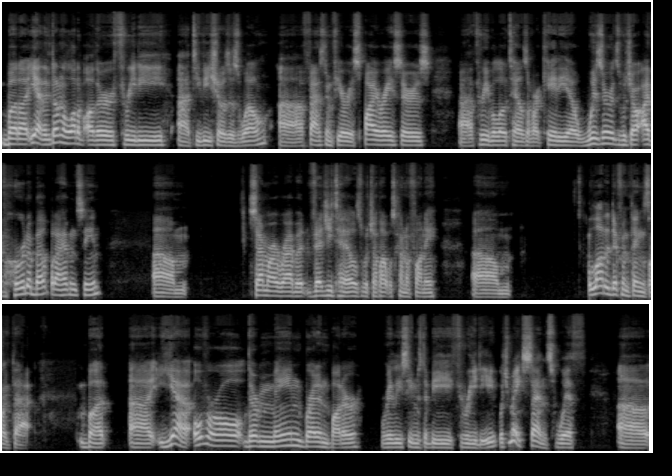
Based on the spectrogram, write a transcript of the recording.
but uh, yeah, they've done a lot of other 3D uh, TV shows as well. Uh, Fast and Furious Spy Racers, uh, Three Below Tales of Arcadia, Wizards, which I've heard about but I haven't seen. Um, Samurai Rabbit, Veggie Tales, which I thought was kind of funny. Um, a lot of different things like that. But uh, yeah, overall, their main bread and butter really seems to be 3D, which makes sense with uh,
